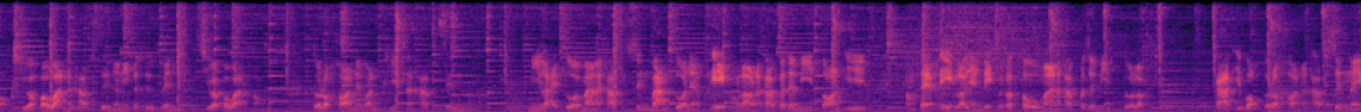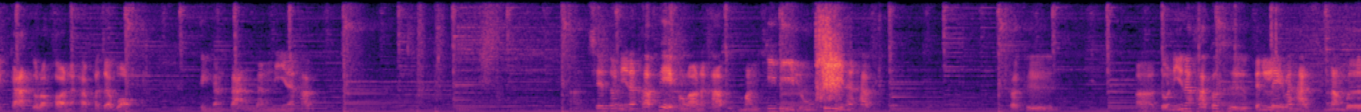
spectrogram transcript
บอกชีวประวัตินะครับ ซึ่งอันนี้ก็คือเป็นชีวประวัติของตัวละครในวันพีซนะครับ ซึ่งมีหลายตัวมากนะครับ ซึ่งบางตัวเนี่ยพระเอกของเรานะครับ ก็จะมีตอนที่ตั้งแต่พระเอกเรายังเด็กแล้วก็โตมานะครับ ก็จะมีตัวละ การ์ดที่บอกตัวละครนะครับ ซึ่งในการ์ดตัวละครนะครับ ก็จะบอกสิ่งต่างๆ ดังนี้นะครับเช่นตัวนี้นะครับพระเอกของเรานะครับมังกี้ดีลูฟี่นะครับ ก็คืออตัวนี้นะครับก็คือเป็นเลขรหัส number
